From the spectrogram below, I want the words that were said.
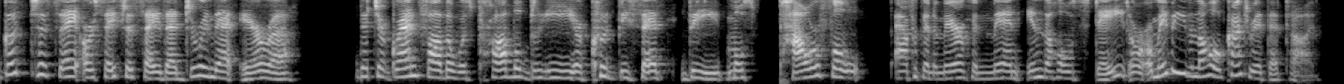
good to say or safe to say that during that era, that your grandfather was probably or could be said the most powerful African American men in the whole state or, or maybe even the whole country at that time?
